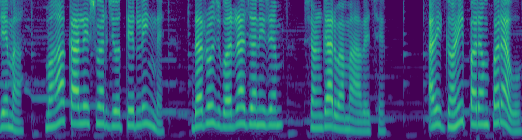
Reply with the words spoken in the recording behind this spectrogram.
જેમાં મહાકાલેશ્વર જ્યોતિર્લિંગને દરરોજ વરરાજાની જેમ શણગારવામાં આવે છે. આવી ઘણી પરંપરાઓ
